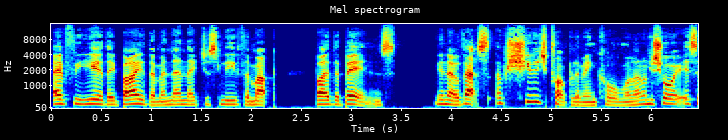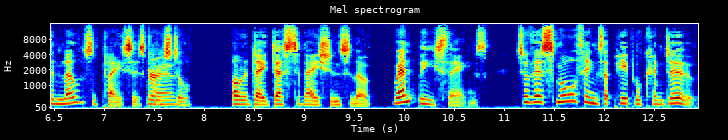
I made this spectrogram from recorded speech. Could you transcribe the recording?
every year they buy them and then they just leave them up by the bins. You know, that's a huge problem in Cornwall, and I'm sure it is in loads of places, coastal holiday destinations. You know, rent these things. So there's small things that people can do.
